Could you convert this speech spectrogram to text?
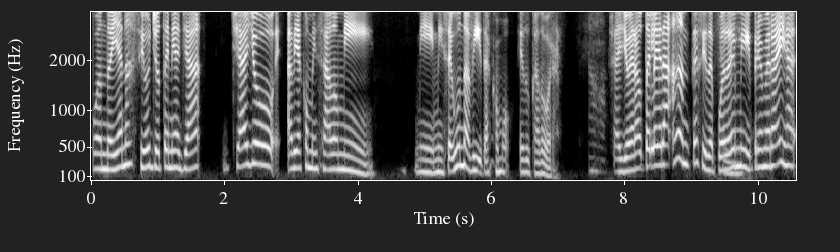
cuando ella nació, yo tenía ya, ya yo había comenzado mi, mi, mi segunda vida como educadora. O sea, yo era hotelera antes y después de Sí. mi primera hija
